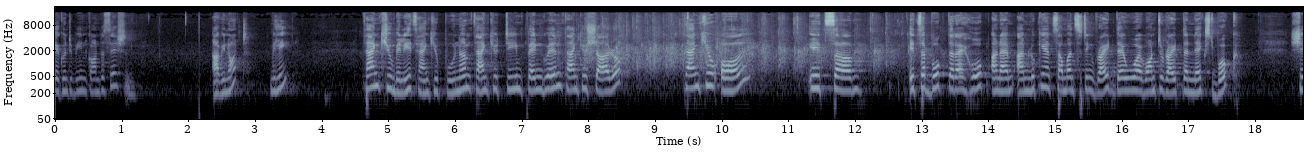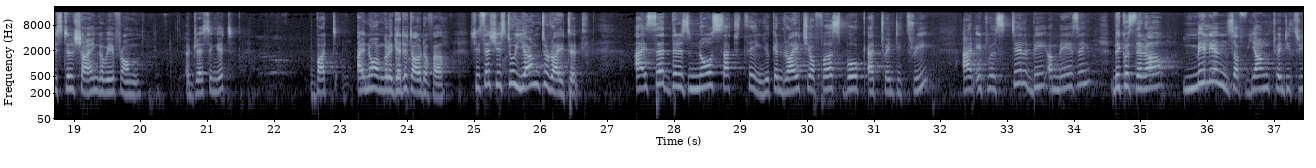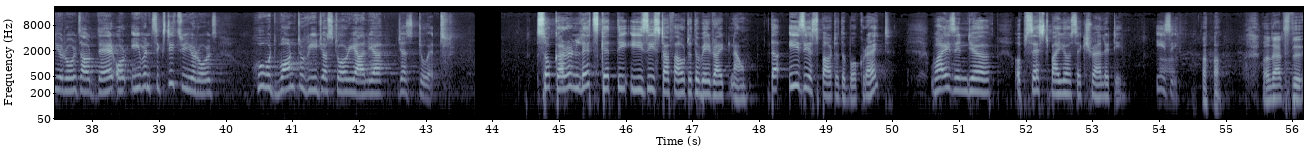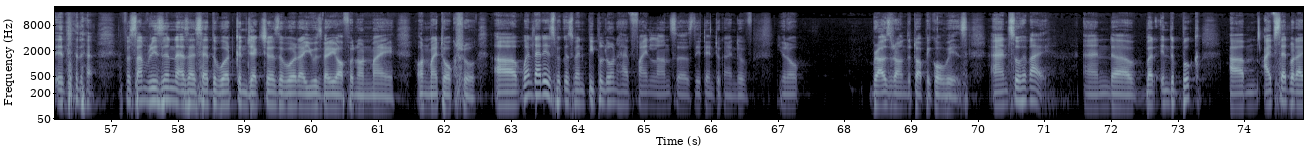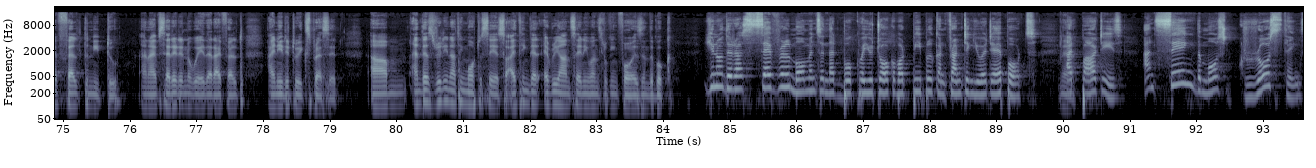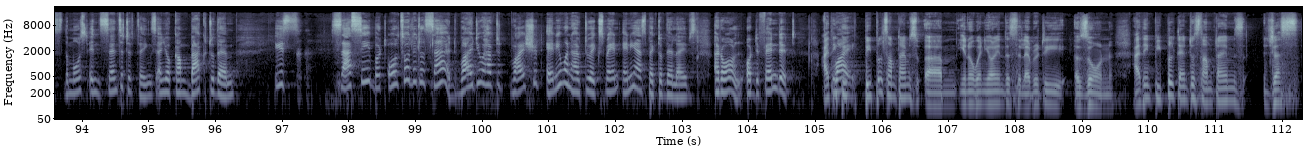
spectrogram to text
we are going to be in conversation. Are we not, Millie? Thank you, Millie. Thank you, Poonam. Thank you, Team Penguin. Thank you, Shahrukh. Thank you all. It's, um, it's a book that I hope, and I'm, I'm looking at someone sitting right there who I want to write the next book. She's still shying away from addressing it, but I know I'm going to get it out of her. She says she's too young to write it. I said there is no such thing. You can write your first book at 23, and it will still be amazing because there are millions of young 23 year olds out there, or even 63 year olds, who would want to read your story, Alia. Just do it. So, Karan, let's get the easy stuff out of the way right now. The easiest part of the book, right? Why is India obsessed by your sexuality? Easy. Uh-huh. well, that's the, it, for some reason, as I said, the word conjecture is a word I use very often on my, on my talk show. Uh, well, that is because when people don't have final answers, they tend to kind of, you know, browse around the topic always. And so have I. And, uh, but in the book, um, I've said what I've felt the need to, and I've said it in a way that I felt I needed to express it. Um, and there's really nothing more to say. So I think that every answer anyone's looking for is in the book. You know, there are several moments in that book where you talk about people confronting you at airports, yeah. at parties, and saying the most gross things, the most insensitive things, and you come back to them is sassy but also a little sad. Why do you have to why should anyone have to explain any aspect of their lives at all or defend it? I think pe people sometimes, um, you know, when you're in the celebrity uh, zone, I think people tend to sometimes just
